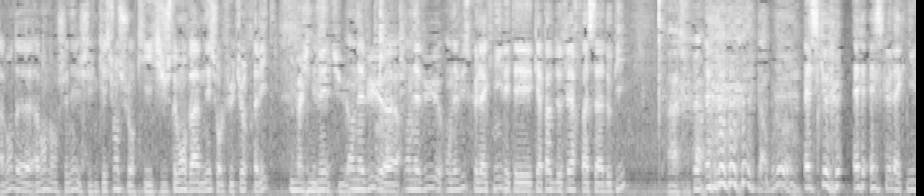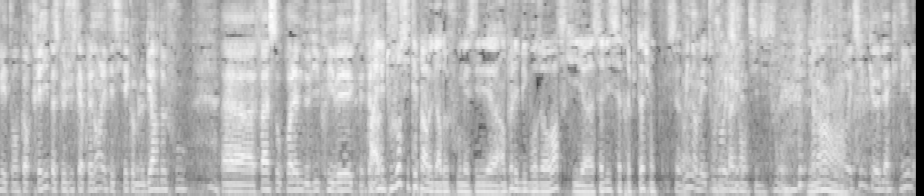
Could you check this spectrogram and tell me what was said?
Avant de, avant d'enchaîner, j'ai une question sur qui, qui justement va amener sur le futur très vite. Imaginez Mais on a vu, euh, on a vu, on a vu ce que la CNIL était capable de faire face à Adopi. Ah, super. super boulot. Est-ce que, est-ce que la CNIL est encore crédible? Parce que jusqu'à présent, elle était citée comme le garde-fou euh, face aux problèmes de vie privée, etc. Enfin, elle est toujours citée par le garde-fou, mais c'est euh, un peu les Big Brother Awards qui euh, salissent cette réputation. Vrai. Oui, non, mais toujours est-il- gentil du tout. Non, Non. mais toujours est-il que la CNIL,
